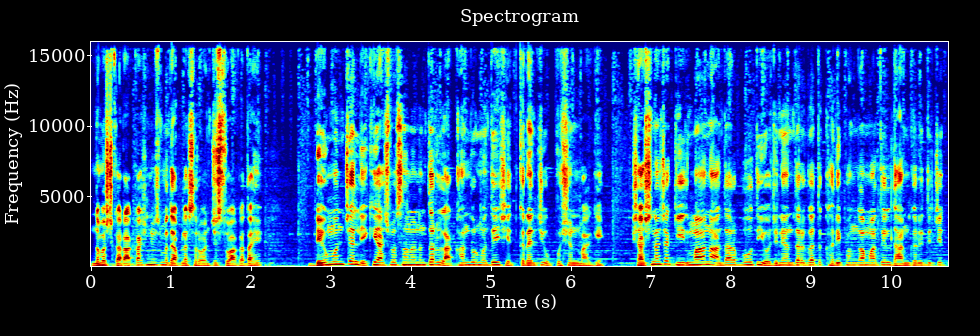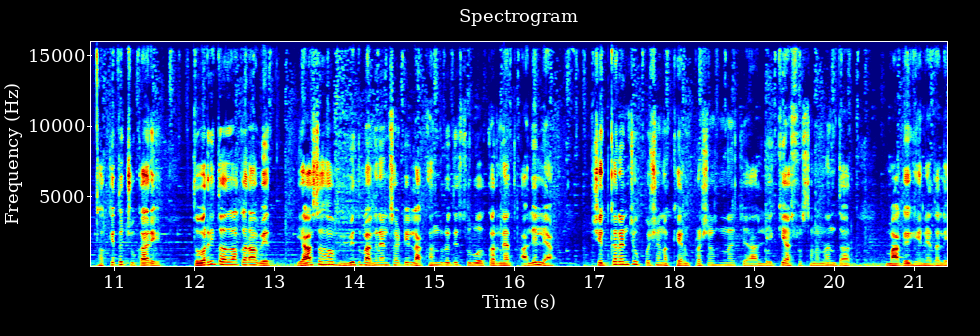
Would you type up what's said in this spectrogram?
नमस्कार आकाश न्यूजमध्ये आपल्या सर्वांचे स्वागत आहे. डेव्हमनच्या लेखी आश्वासनानंतर लाखांदूरमध्ये शेतकऱ्यांची उपोषण मागे. शासनाच्या किमान आधारभूत योजनेअंतर्गत खरीप हंगामातील धान खरेदीचे थकीत चुकारे त्वरित अदा करावेत यासह विविध मागण्यांसाठी लाखांदूर येथे सुरू करण्यात आलेल्या शेतकऱ्यांचे उपोषण अखेर प्रशासनाच्या लेखी आश्वासनानंतर मागे घेण्यात आले.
